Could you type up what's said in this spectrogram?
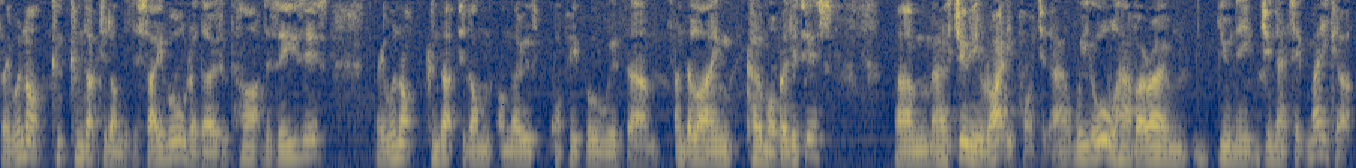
They were not c- conducted on the disabled or those with heart diseases. They were not conducted on, on those uh, people with um, underlying comorbidities. Um, as Judy rightly pointed out, we all have our own unique genetic makeup.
